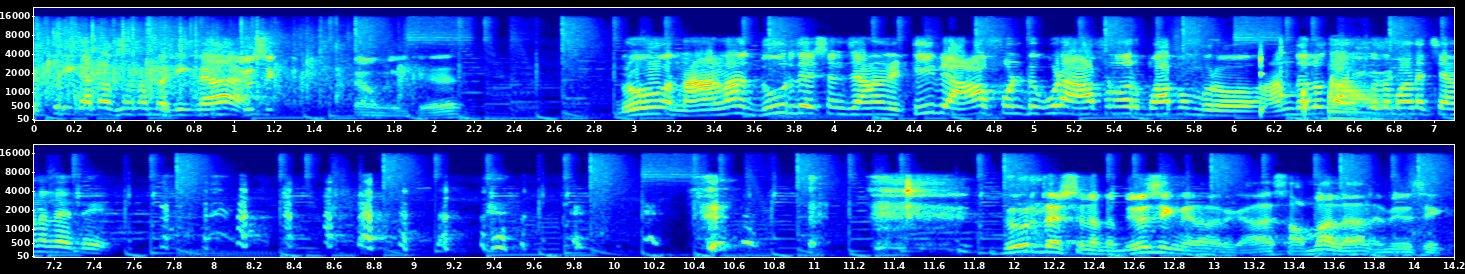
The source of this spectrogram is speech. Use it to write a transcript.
எப்படி கரெக்டா சொன்ன பாத்தீங்களா? உங்களுக்கு? ப்ரோ நான்லாம் தூர்தர்ஷன் சேனல் டிவி ஆஃப் பண்ணிட்டு கூட ஆஃப் அன் அவர் பாப்பேன் ப்ரோ அந்த அளவுக்கு அற்புதமான சேனல் அது. தூர்தர்ஷன் அந்த மியூசிக் நல்லா இருக்கா? சமால அந்த மியூசிக்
